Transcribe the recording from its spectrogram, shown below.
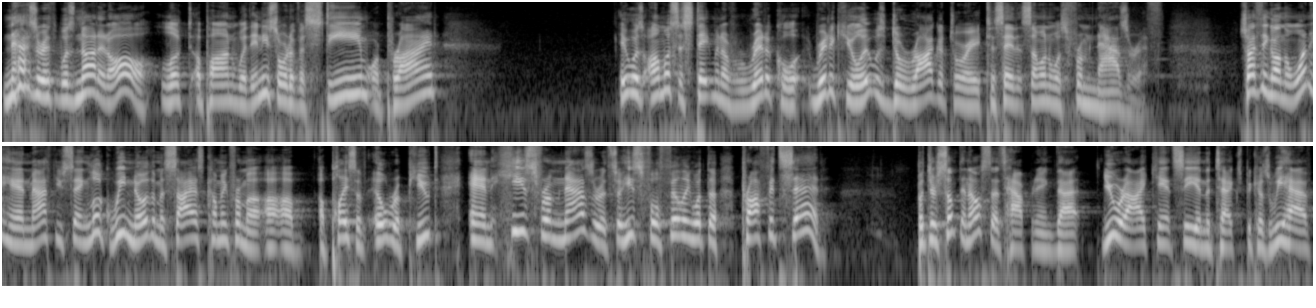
Nazareth was not at all looked upon with any sort of esteem or pride. It was almost a statement of ridicule, ridicule. It was derogatory to say that someone was from Nazareth. So I think on the one hand, Matthew's saying, look, we know the Messiah is coming from a, a, a place of ill repute, and he's from Nazareth, so he's fulfilling what the prophet said. But there's something else that's happening that you or I can't see in the text because we have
